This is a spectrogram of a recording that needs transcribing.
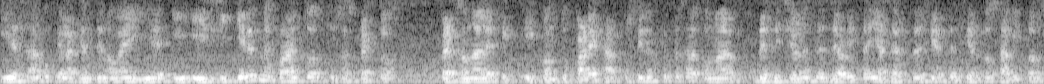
y es algo que la gente no ve. Y, y, si quieres mejorar todos tus aspectos personales y, y, con tu pareja, pues tienes que empezar a tomar decisiones desde ahorita y hacer de, de ciertos hábitos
